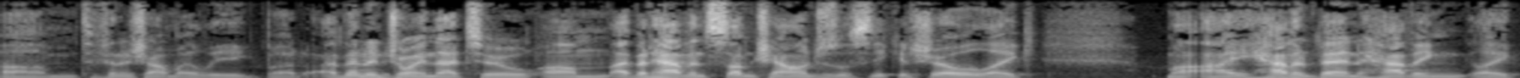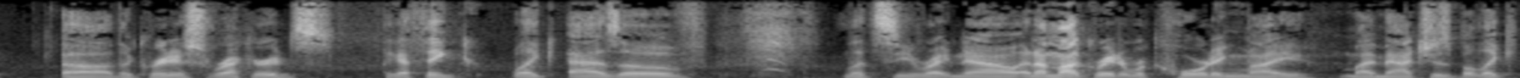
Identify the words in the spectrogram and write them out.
um, to finish out my league. But I've been enjoying that too. Um, I've been having some challenges with Sneak and Show. Like, my, I haven't been having like uh, the greatest records. Like, I think like as of let's see right now, and I'm not great at recording my my matches, but like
